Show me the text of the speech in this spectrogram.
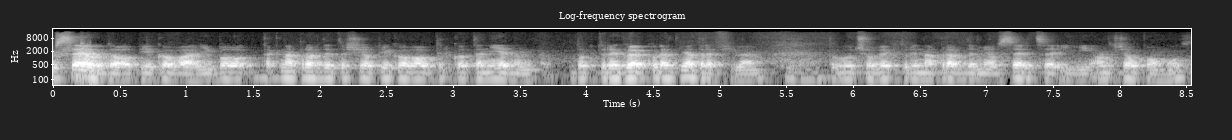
pseudo opiekowali, bo tak naprawdę to się opiekował tylko ten jeden, do którego akurat ja trafiłem. Mhm. To był człowiek, który naprawdę miał serce i on chciał pomóc.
